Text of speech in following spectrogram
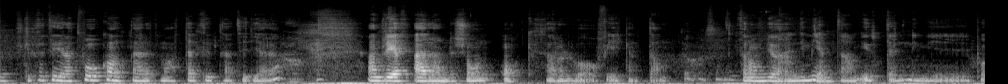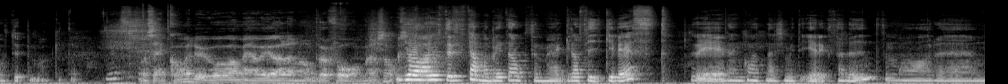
vi ska presentera två konstnärer som har ställt ut här tidigare. Andreas R Andersson och Sara Loaf Ekenstam. Så de gör en gemensam utställning i, på Supermarket. Och sen kommer du att vara med och göra någon performance också. Ja, just det. Vi samarbetar också med Grafik i Väst. Det är en konstnär som heter Erik Salin som har eh,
